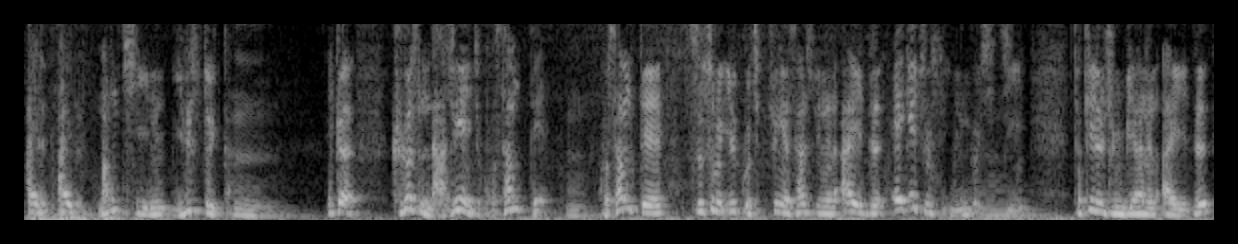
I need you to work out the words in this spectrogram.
아이들 아이들 망치는 일일 수도 있다. 음. 그러니까 그것은 나중에 이제 고3 때, 음. 고3 때 스스로 읽고 집중해서 할 수 있는 아이들에게 줄 수 있는 것이지 독해를 준비하는 아이들,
